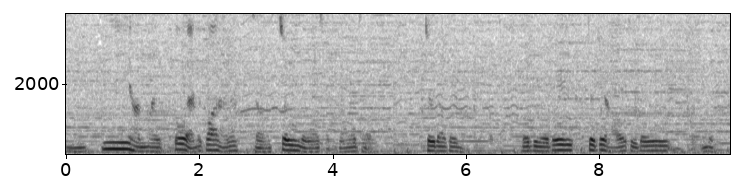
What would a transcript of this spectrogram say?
唔知係咪多人嘅關係咧，就追我嘅情況一齊追多追埋，我見我都追追下，好似都唔準嘅。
